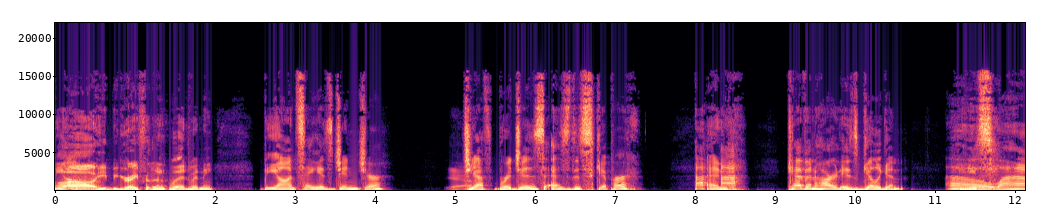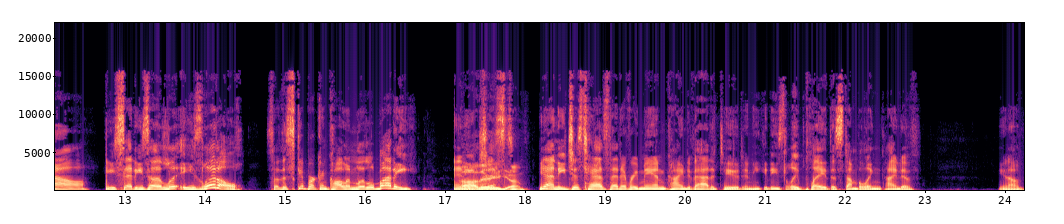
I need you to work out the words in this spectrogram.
oh, he'd be great for that. He would, wouldn't he? Beyonce is Ginger. Yeah. Jeff Bridges as the skipper. and Kevin Hart is Gilligan. Oh, wow. He said he's a li- he's little, so the skipper can call him little buddy. And Oh, he there you go. Yeah, and he just has that every man kind of attitude, and he could easily play the stumbling kind of, you know,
